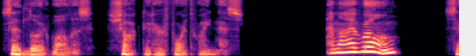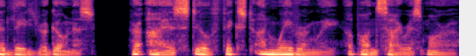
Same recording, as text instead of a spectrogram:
said Lord Wallace, shocked at her forthrightness. Am I wrong? said Lady Dragonus, her eyes still fixed unwaveringly upon Cyrus Morrow.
